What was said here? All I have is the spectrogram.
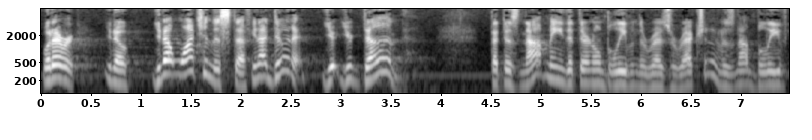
Whatever. You know, you're not watching this stuff. You're not doing it. You're, you're done. That does not mean that they don't believe in the resurrection. It does not believe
